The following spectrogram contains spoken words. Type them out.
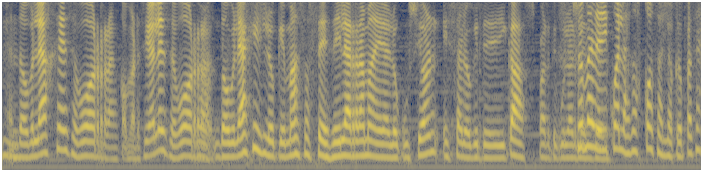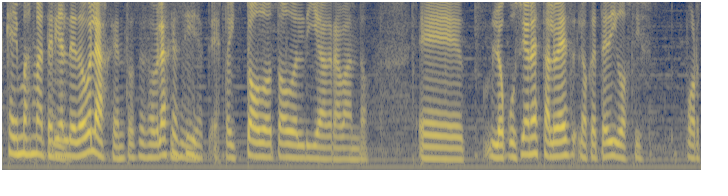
En doblaje se borra, en comerciales se borra. Bueno, doblaje es lo que más haces de la rama de la locución, es a lo que te dedicas particularmente. Yo me dedico a las dos cosas, lo que pasa es que hay más material Mm. de doblaje, entonces doblaje sí, estoy todo, todo el día grabando. Eh, locuciones tal vez, lo que te digo, si por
